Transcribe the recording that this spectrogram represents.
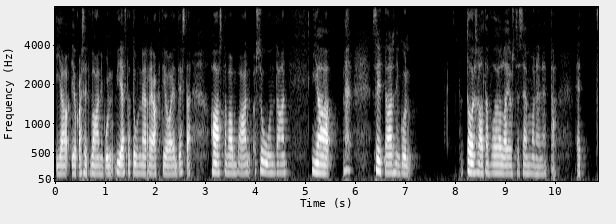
ja joka sitten vaan niin vie sitä tunnereaktioa entistä haastavampaan suuntaan. Ja sitten taas niin kuin, toisaalta voi olla just se semmoinen, että, että,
